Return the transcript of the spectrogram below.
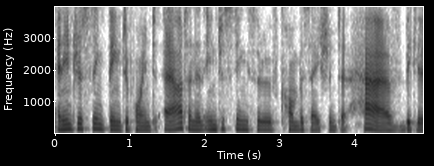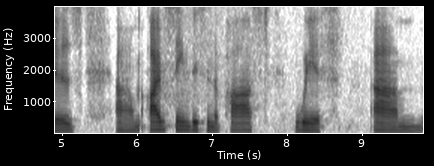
an interesting thing to point out and an interesting sort of conversation to have because um, I've seen this in the past with um,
